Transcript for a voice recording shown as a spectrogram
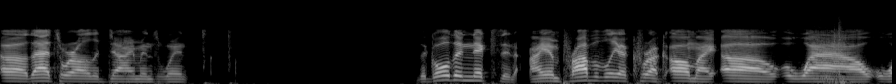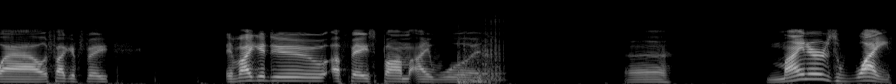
oh, that's where all the diamonds went. The Golden Nixon. I am probably a crook. Oh my. Oh wow, wow. If I could face, if I could do a face bomb, I would. Uh, miner's wife.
